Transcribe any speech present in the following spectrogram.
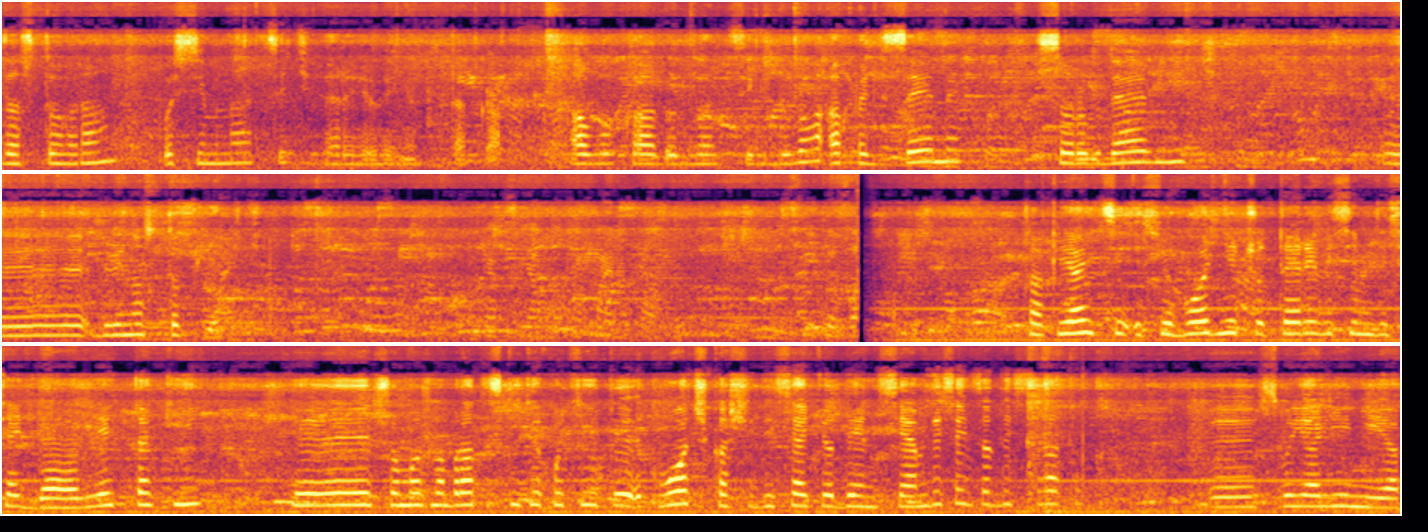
за 100 грам по 17 гривень. Така. Авокадо 22, апельсини 49, е, 95. Так, яйці сьогодні 4,89 такі, е, що можна брати скільки хотіти. Квочка 61,70 за десяток. Е, своя лінія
